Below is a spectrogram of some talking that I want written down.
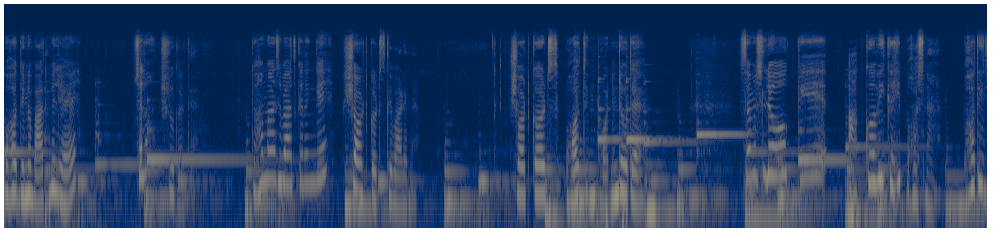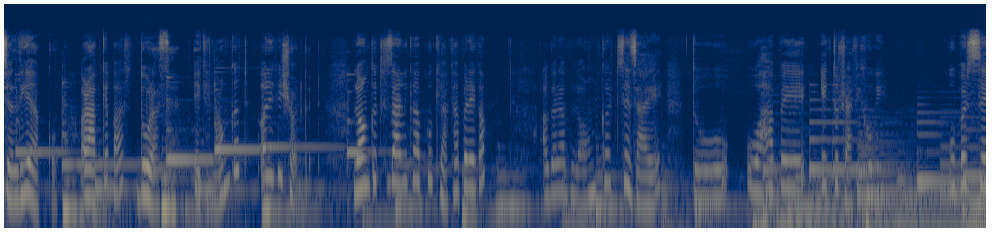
बहुत दिनों बाद मिल रहे चलो, शुरू करते हैं। तो हम आज बात करेंगे शॉर्टकट्स के बारे में। शॉर्टकट्स बहुत इंपॉर्टेंट होता है। समझ लो कि आपको अभी कहीं पहुँचना है। बहुत ही जल्दी है आपको। और आपके पास दो रास्ते हैं। एक है लॉन्ग कट और एक है शॉर्ट कट लॉन्ग कट से जाने का आपको क्या क्या पड़ेगा? अगर आप लॉन्ग कट से जाए तो वहाँ पे एक तो ट्रैफ़िक होगी। ऊपर से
